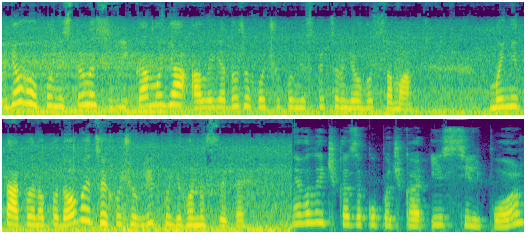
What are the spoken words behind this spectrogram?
в нього помістилась Віка моя, але я дуже хочу поміститися в нього сама. Мені так воно подобається і хочу влітку його носити. Невеличка закупочка із сільпо.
